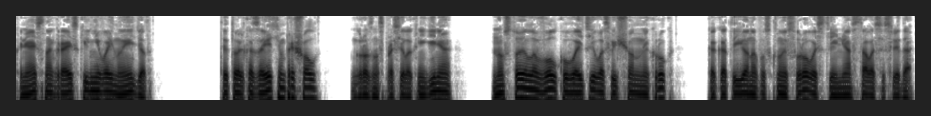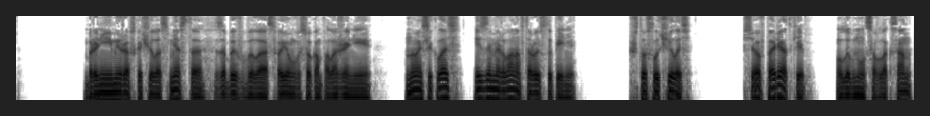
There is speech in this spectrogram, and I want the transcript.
«Князь Награйский не войной идет». «Ты только за этим пришел?» — грозно спросила княгиня, но стоило волку войти в освещенный круг, как от ее напускной суровости не осталось и следа. Бронеемира вскочила с места, забыв было о своем высоком положении, но осеклась и замерла на второй ступени. «Что случилось?» «Все в порядке», — улыбнулся Влаксан,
